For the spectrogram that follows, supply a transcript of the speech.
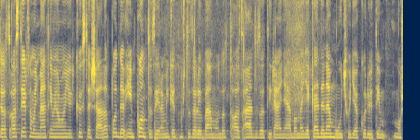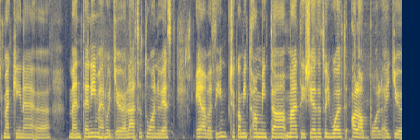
de az, azt értem, hogy Máté mondja, hogy köztes állapot, de én pont azért, amiket most az előbb elmondott, az áldozat irányába megyek el, de nem úgy, hogy akkor őt én most meg kéne ö, menteni, mert uh-huh. hogy ö, láthatóan ő ezt élvezi, csak amit, amit a Máté is jelzett, hogy volt alapból egy ö,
